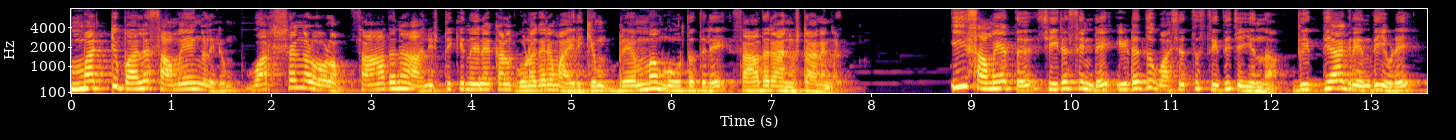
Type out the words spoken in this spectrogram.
മറ്റു പല സമയങ്ങളിലും വർഷങ്ങളോളം സാധന അനുഷ്ഠിക്കുന്നതിനേക്കാൾ ഗുണകരമായിരിക്കും ബ്രഹ്മമുഹൂർത്തത്തിലെ സാധനാനുഷ്ഠാനങ്ങൾ. ഈ സമയത്ത് ശിരസിന്റെ ഇടതുവശത്ത് സ്ഥിതി ചെയ്യുന്ന വിദ്യാഗ്രന്ഥിയുടെ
